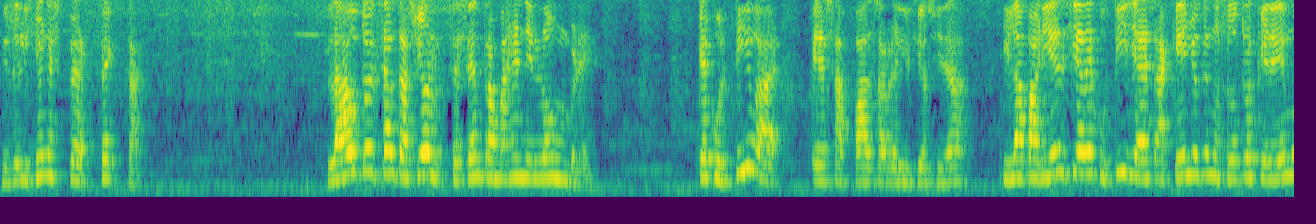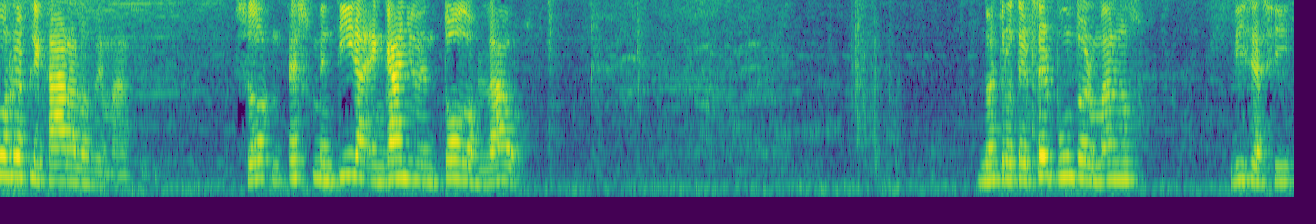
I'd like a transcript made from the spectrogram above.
Mi religión es perfecta. La autoexaltación se centra más en el hombre que cultiva esa falsa religiosidad. Y la apariencia de justicia es aquello que nosotros queremos reflejar a los demás es mentira, engaño en todos lados. Nuestro tercer punto, hermanos, dice así,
